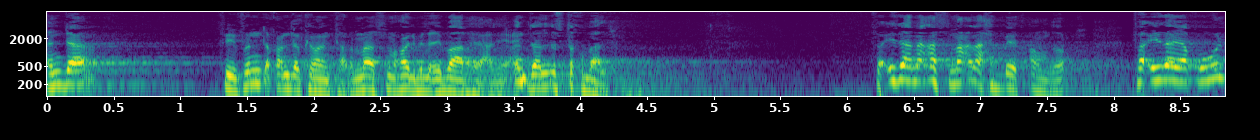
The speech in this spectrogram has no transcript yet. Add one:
عند في فندق عند الكوانتر ما اسمحوا لي بالعبارة يعني عند الاستقبال. فإذا أنا أسمع ما حبيت أنظر. فإذا يقول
